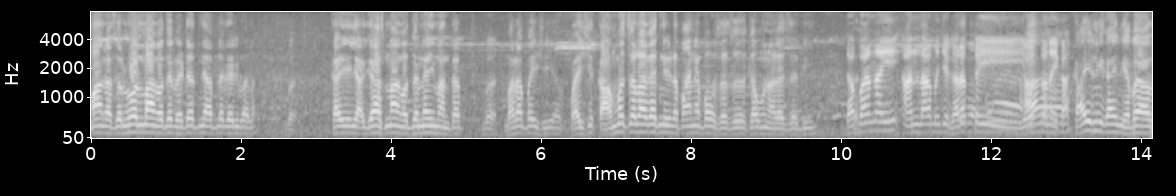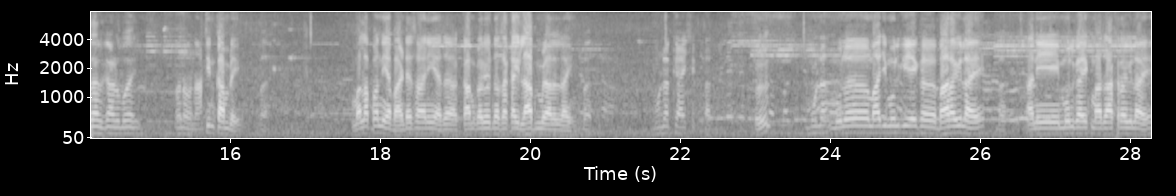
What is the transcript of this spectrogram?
मागायचं? लोन मागवतं भेटत नाही आपल्या गरीबाला. बर. काही गॅस मागवतं नाही म्हणतात. बर. भरा पैसे पैसे कामच लागत नाही इकडं पाण्या पावसाचं का उन्हाळ्याचं बी. डब्बा नाही आणला म्हणजे घरात काही व्यवस्था नाही का? काही नाही काही नाही. हे बाय आधार कार्ड बाय ना. नितीन कांबळे. मला पण या भांड्याचा आणि याचा कामगार योजनाचा काही लाभ मिळाला नाही. बर. मुलं काय शिकतात? हं? मुलं? मुलं माझी मुलगी एक बारावीला आहे आणि मुलगा एक माझा अकरावीला आहे.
